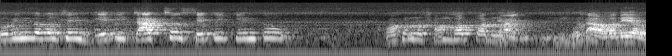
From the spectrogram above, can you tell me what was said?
গোবিন্দ বলছেন, যেটি চাচ্ছ সেটি কিন্তু কখনো সম্ভবপর নয়, ওটা অদেয়।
